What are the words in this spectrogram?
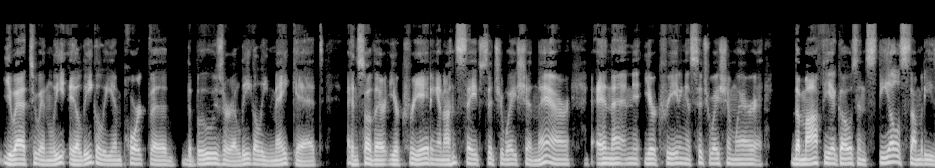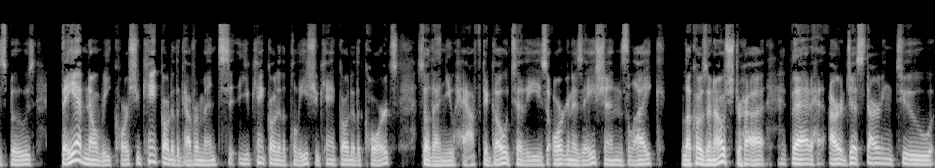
you had to illegally import the, the booze or illegally make it and so there, you're creating an unsafe situation there. And then you're creating a situation where the mafia goes and steals somebody's booze. They have no recourse. You can't go to the government. You can't go to the police. You can't go to the courts. So then you have to go to these organizations like La Cosa Nostra that are just starting to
